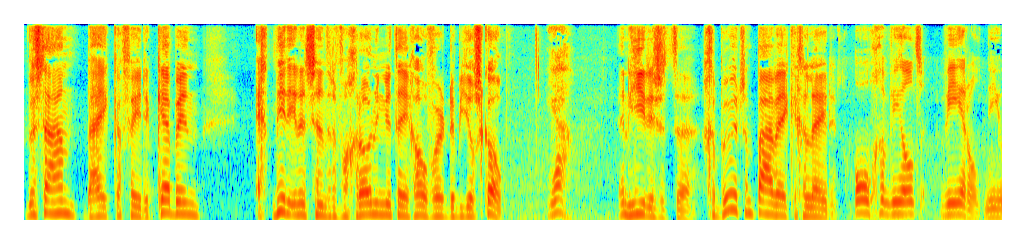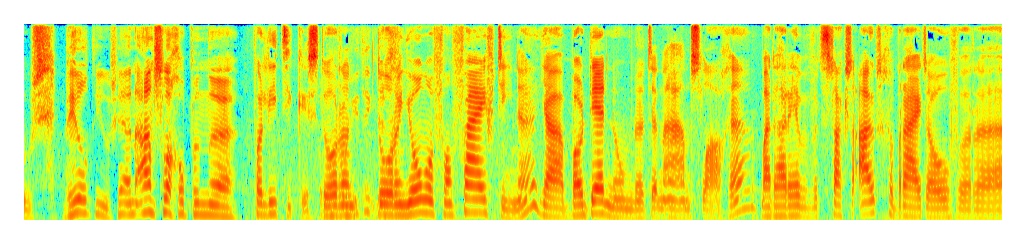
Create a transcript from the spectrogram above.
We staan bij Café de Cabin, echt midden in het centrum van Groningen tegenover de bioscoop. Ja, En hier is het eh, gebeurd een paar weken geleden. ongewild wereldnieuws. Wereldnieuws. Ja, een aanslag op een. eh, Politicus, door een, politicus. door een jongen van 15. Hè? Ja, Baudet noemde het een aanslag. Hè? Maar daar hebben we het straks uitgebreid over eh,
